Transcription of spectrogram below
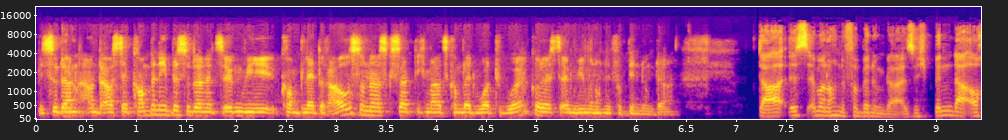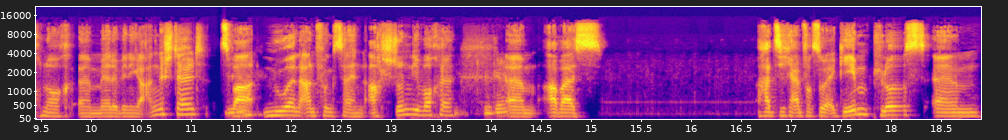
Bist du dann, und aus der Company bist du dann jetzt irgendwie komplett raus und hast gesagt, ich mache jetzt komplett What to Work oder ist da irgendwie immer noch eine Verbindung da? Da ist immer noch eine Verbindung da. Also ich bin da auch noch äh, mehr oder weniger angestellt. Zwar mhm. nur in Anführungszeichen acht Stunden die Woche, okay. ähm, aber es hat sich einfach so ergeben. Plus ähm,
